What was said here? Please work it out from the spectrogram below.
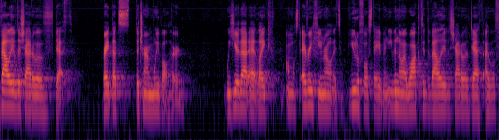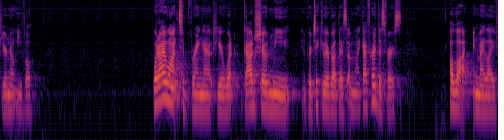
valley of the shadow of death, right? That's the term we've all heard. We hear that at like almost every funeral. It's a beautiful statement. Even though I walk through the valley of the shadow of death, I will fear no evil. What I want to bring out here, what God showed me in particular about this, I'm like, I've heard this verse a lot in my life.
